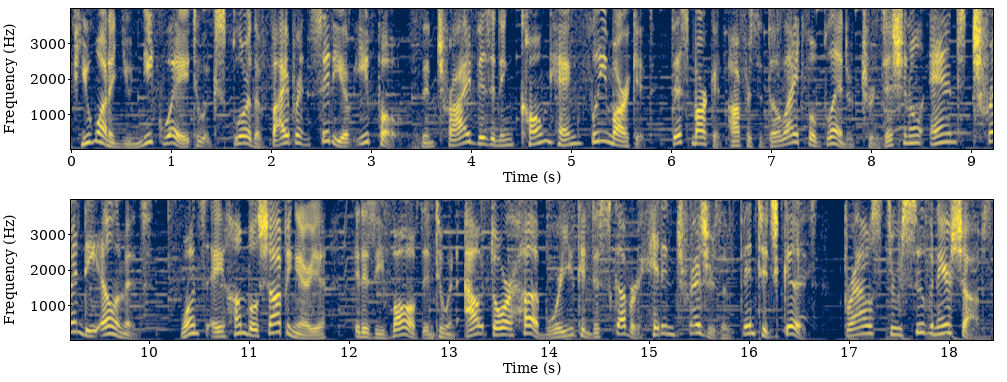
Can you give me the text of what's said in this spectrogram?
If you want a unique way to explore the vibrant city of Ipoh, then try visiting Kong Heng Flea Market. This market offers a delightful blend of traditional and trendy elements. Once a humble shopping area, it has evolved into an outdoor hub where you can discover hidden treasures of vintage goods, browse through souvenir shops,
